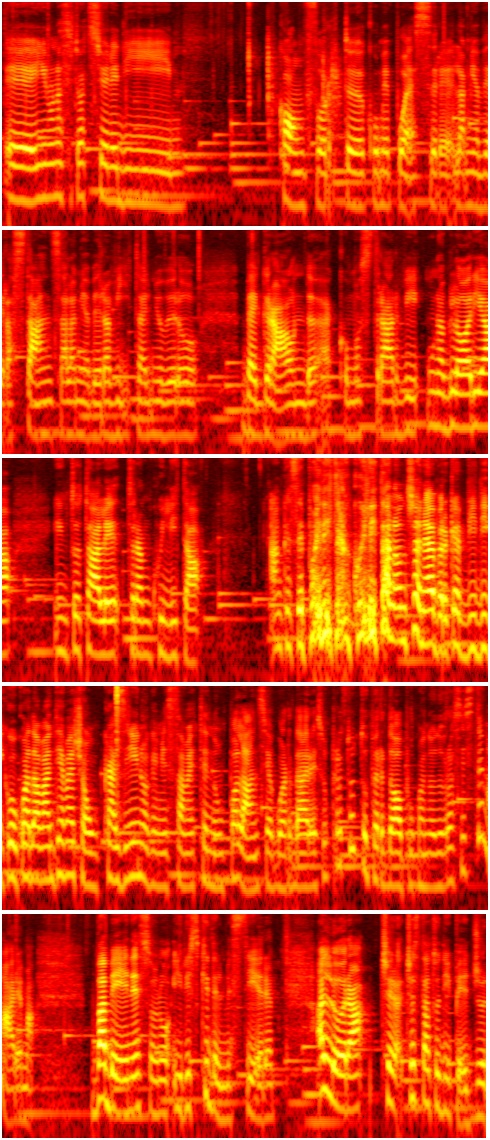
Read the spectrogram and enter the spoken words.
eh, in una situazione di comfort come può essere la mia vera stanza, la mia vera vita, il mio vero background, ecco, mostrarvi una gloria in totale tranquillità anche se poi di tranquillità non ce n'è perché vi dico qua davanti a me c'è un casino che mi sta mettendo un po' l'ansia a guardare, soprattutto per dopo quando dovrò sistemare, ma va bene, sono i rischi del mestiere. Allora, c'è, stato di peggio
